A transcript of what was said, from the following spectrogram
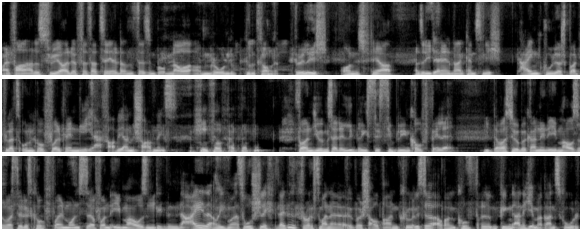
mein Vater hat es früher halt öfters erzählt, dass es das in Bogenauer auf dem Roden kommt. Natürlich. Und ja, also die Eltern kennen es nicht. Kein cooler Sportplatz ohne Kopfballpendel. Ja, Fabian Scharnix. das waren Jürgen seine Lieblingsdisziplin, Kopfbälle. Da warst du ja bekannt in Ebenhausen. Warst du das Kopfballmonster von Ebenhausen? Nein, aber ich war so schlecht trotz meiner überschaubaren Größe, aber ein Kopfball ging eigentlich immer ganz gut.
